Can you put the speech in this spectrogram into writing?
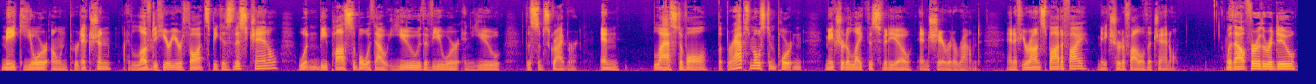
Make your own prediction. I'd love to hear your thoughts because this channel wouldn't be possible without you, the viewer, and you, the subscriber. And last of all, but perhaps most important, make sure to like this video and share it around. And if you're on Spotify, make sure to follow the channel. Without further ado,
